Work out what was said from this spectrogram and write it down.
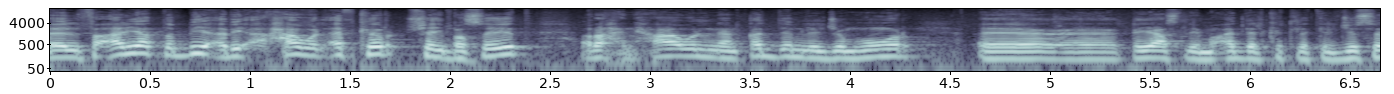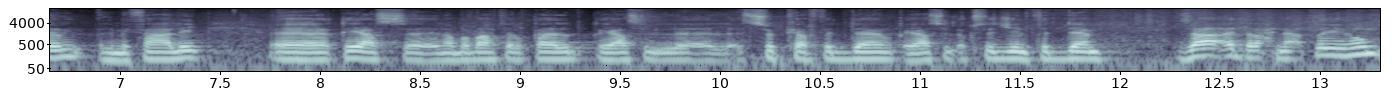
الفعاليات الطبية أبي أحاول أذكر شيء بسيط. راح نحاول أن نقدم للجمهور آه، قياس لمعدل كتلة الجسم المثالي آه، قياس نبضات القلب قياس ال- السكر في الدم قياس الأكسجين في الدم. زائد راح نعطيهم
